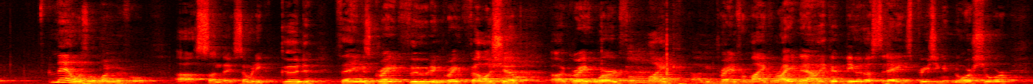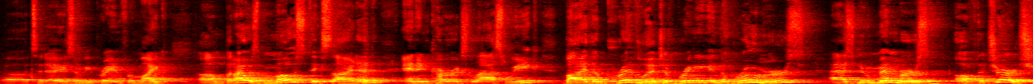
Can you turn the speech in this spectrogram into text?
man, was a wonderful uh, Sunday. So many good things, great food and great fellowship. A great word from Mike. Uh, be praying for Mike right now. He couldn't be with us today. He's preaching at North Shore uh, today, so be praying for Mike. Um, but I was most excited and encouraged last week by the privilege of bringing in the Broomers as new members of the church.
